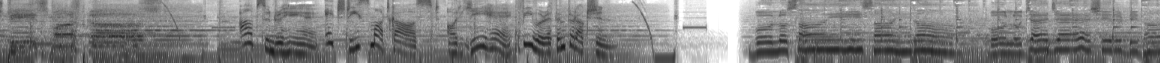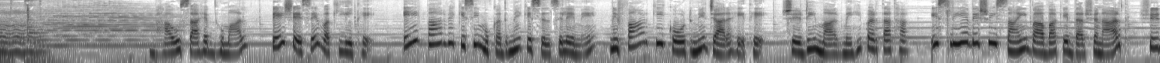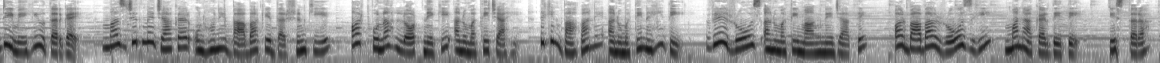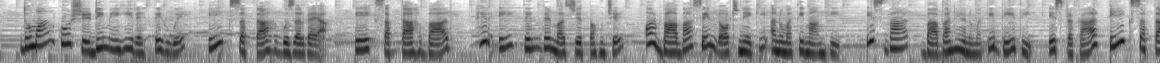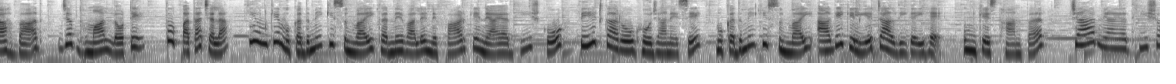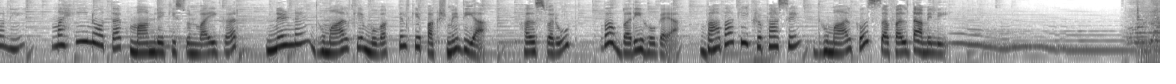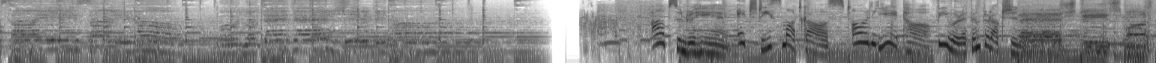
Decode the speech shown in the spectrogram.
HD Smartcast. आप सुन रहे हैं एच डी स्मार्ट कास्ट और ये है फीवर एफ़ प्रोडक्शन बोलो साई साई राम बोलो जय जय शिरडीधाम भाऊ साहेब धुमाल पेशे से वकील थे। एक बार वे किसी मुकदमे के सिलसिले में निफाड़ की कोर्ट में जा रहे थे। शिरडी मार्ग में ही पड़ता था। इसलिए वे श्री साईं बाबा के दर्शनार्थ शिरडी में ही उतर गए। मस्जिद में जाकर उन्होंने बाबा के दर्शन किए और पुनः लौटने की अनुमति चाही। लेकिन बाबा ने अनुमति नहीं दी। वे रोज अनुमति मांगने जाते और बाबा रोज ही मना कर देते। इस तरह धुमाल को शिरडी में ही रहते हुए एक सप्ताह गुजर गया। एक सप्ताह बाद फिर एक दिन वे मस्जिद पहुँचे और बाबा से लौटने की अनुमति मांगी। इस बार बाबा ने अनुमति दे दी। इस प्रकार एक सप्ताह बाद जब धुमाल लौटे तो पता चला कि उनके मुकदमे की सुनवाई करने वाले निफाड़ के न्यायाधीश को पेट का रोग हो जाने से मुकदमे की सुनवाई आगे के लिए टाल दी गई है। उनके स्थान पर चार न्यायाधीशों ने महीनों तक मामले की सुनवाई कर निर्णय धुमाल के मुवक्किल के पक्ष में दिया। फलस्वरूप वह बरी हो गया। बाबा की कृपा से धुमाल को सफलता मिली। आप सुन रहे हैं एच डी स्मार्ट कास्ट और ये था fever F production HD Smartcast.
